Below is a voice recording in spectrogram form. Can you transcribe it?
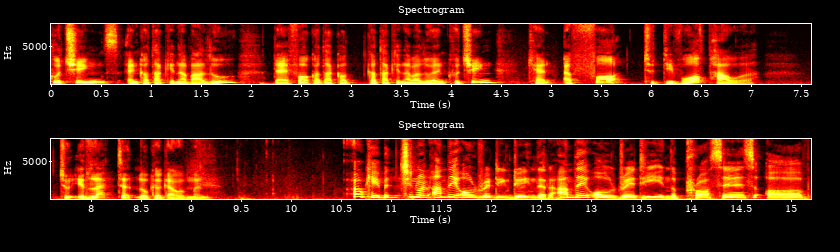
Kuching and Kota Kinabalu. Therefore, Kota, Kota Kinabalu and Kuching can afford to devolve power to elected local government. Okay, but you know, aren't they already doing that? Aren't they already in the process of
